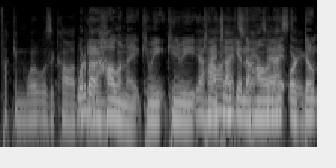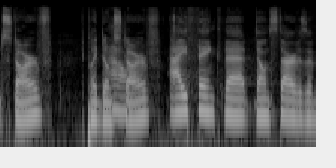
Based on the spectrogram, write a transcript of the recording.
fucking what was it called? What The about game- Hollow Knight? Can we? Can we? Yeah, can I talk Knight's into Hollow Knight or. Don't Starve? Played Don't I Starve. I think that Don't Starve is a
